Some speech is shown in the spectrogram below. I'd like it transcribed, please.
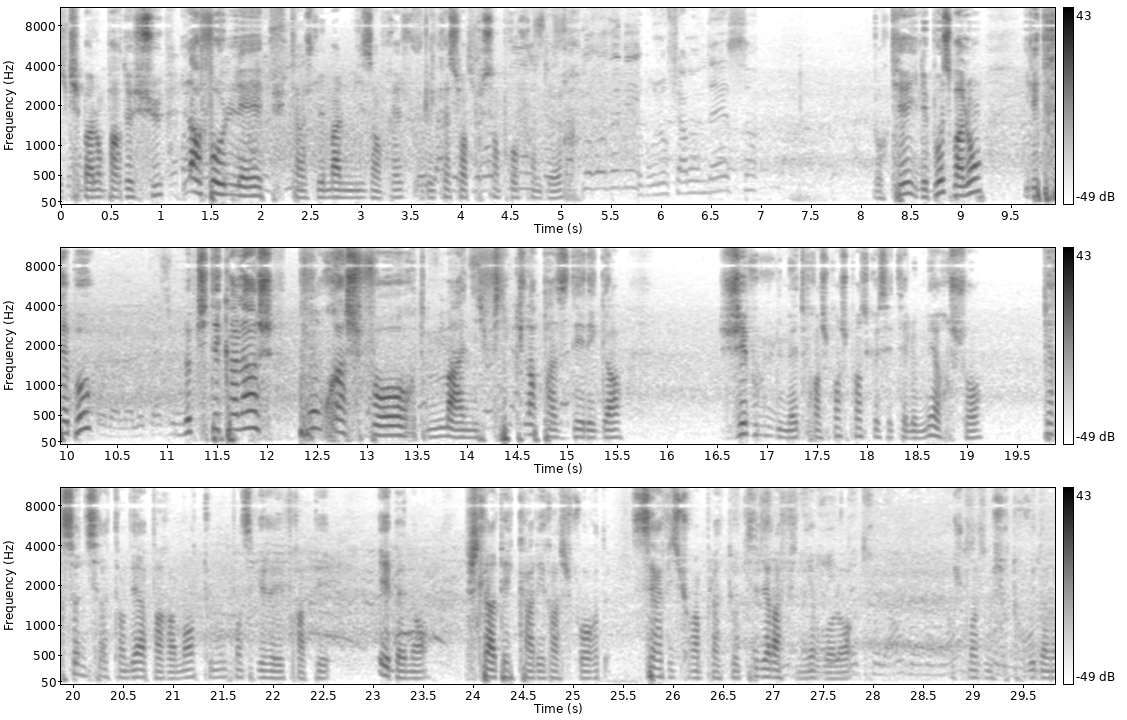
Le petit ballon par-dessus. La volée Putain, je l'ai mal mise en vrai. Je voulais qu'elle soit plus en profondeur. Ok, il est beau ce ballon. Il est très beau. Le petit décalage pour Rashford. Magnifique. La passe D, les gars. J'ai voulu lui mettre. Franchement, je pense que c'était le meilleur choix. Personne ne s'y attendait apparemment. Tout le monde pensait que j'allais frapper. Et ben non. Je la décale et Rashford. Servi sur un plateau qui vient la finir. Voilà. Franchement, je me suis retrouvé dans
